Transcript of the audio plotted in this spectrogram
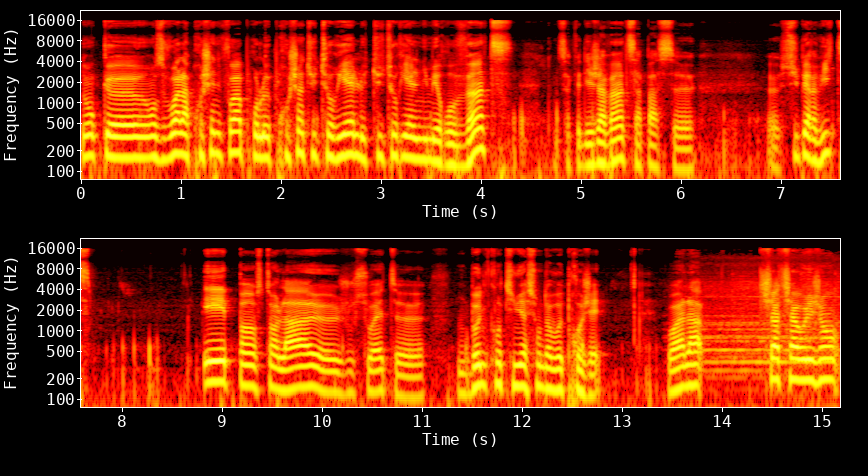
Donc euh, on se voit la prochaine fois pour le prochain tutoriel, le tutoriel numéro 20. Donc ça fait déjà 20, ça passe euh, super vite. Et pendant ce temps-là, je vous souhaite une bonne continuation dans votre projet. Voilà. Ciao ciao les gens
